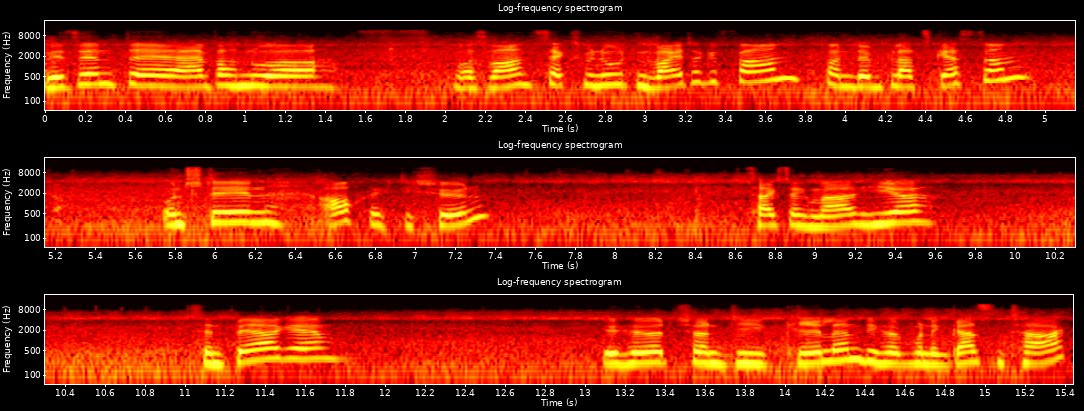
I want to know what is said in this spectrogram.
Wir sind äh, einfach nur, was waren es, sechs Minuten weitergefahren von dem Platz gestern und stehen auch richtig schön. Ich zeig's euch mal. Hier sind Berge. Ihr hört schon die Grillen, die hört man den ganzen Tag.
